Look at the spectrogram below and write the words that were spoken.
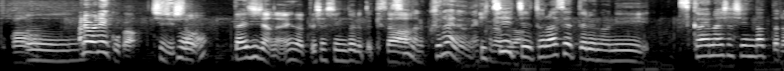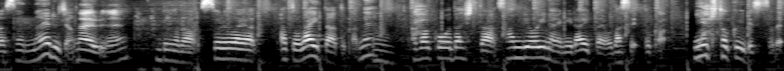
とかうん。あれは玲子が指示したの？大事じゃない？だって写真撮るときさ。そうなの。暗いのよねいちいち撮らせてるのに使えない写真だったらさなえるじゃん。なえるね。だからそれはやあとライターとかね。タバコを出した3秒以内にライターを出せとか。みゆき得意ですそれ。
